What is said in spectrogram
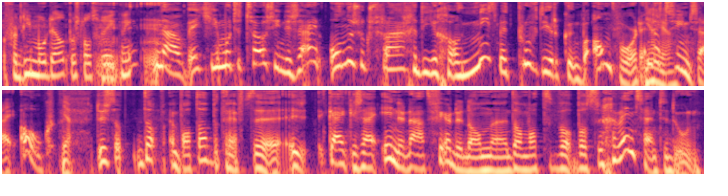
verdienmodel per slotverrekening? Nou, weet je, je moet het zo zien. Er zijn onderzoeksvragen die je gewoon niet met proefdieren kunt beantwoorden. Ja, dat ja. zien zij ook. Ja. Dus dat, dat, en wat dat betreft uh, kijken zij inderdaad verder dan, uh, dan wat, wat, wat, ze gewend zijn te doen.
